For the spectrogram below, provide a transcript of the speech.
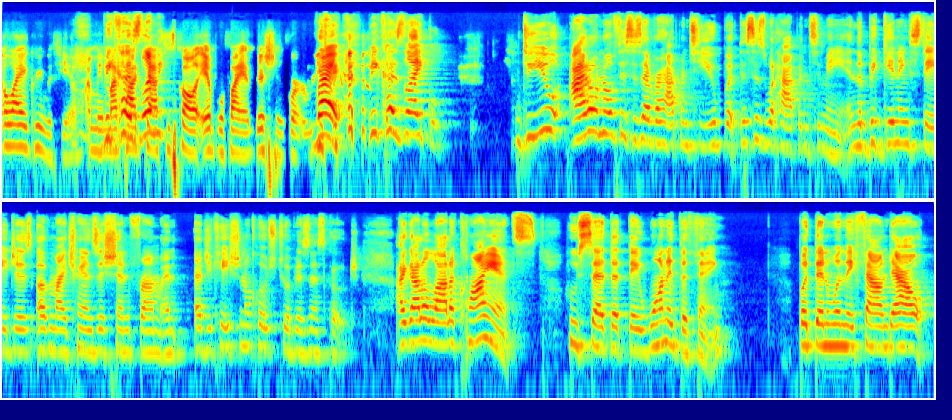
Oh, I agree with you. I mean, because my podcast me, is called Amplify Ambition for a reason. Right. Because, like, do you i don't know if this has ever happened to you but this is what happened to me in the beginning stages of my transition from an educational coach to a business coach. I got a lot of clients who said that they wanted the thing but then when they found out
